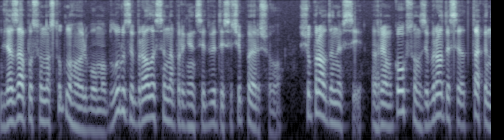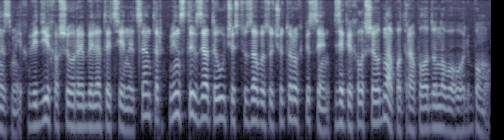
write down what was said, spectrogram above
Для запису наступного альбому Блур зібралися наприкінці 2001-го. Щоправда, не всі. Грем Коксон зібратися так і не зміг. Від'їхавши у реабілітаційний центр, він встиг взяти участь у запису чотирьох пісень, з яких лише одна потрапила до нового альбому.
